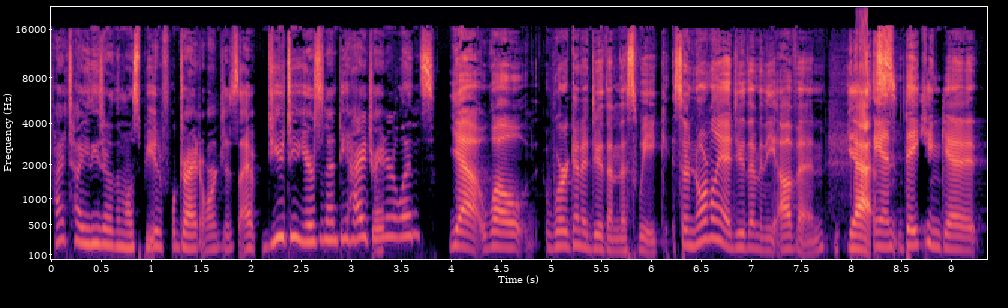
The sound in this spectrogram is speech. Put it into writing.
if I tell you these are the most beautiful dried oranges, I have, do you do yours in a dehydrator, Linz? Yeah, well, we're going to do them this week. So normally I do them in the oven. Yes. And they can get,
